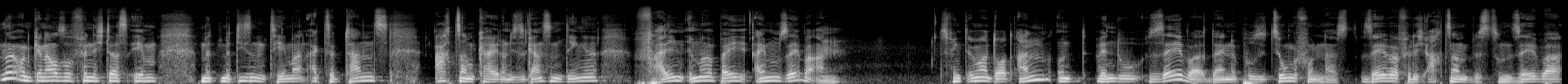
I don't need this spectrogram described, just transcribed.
ne, und genauso finde ich das eben mit, mit diesen Themen. Akzeptanz, Achtsamkeit und diese ganzen Dinge fallen immer bei einem selber an. Es fängt immer dort an und wenn du selber deine Position gefunden hast, selber für dich achtsam bist und selber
